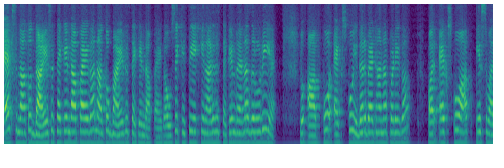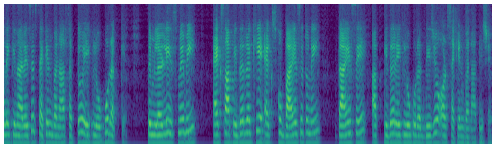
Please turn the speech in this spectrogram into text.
एक्स ना तो दाएँ से सेकंड आ पाएगा, ना तो बाएँ से सेकंड आ पाएगा। उसे किसी एक किनारे से सेकंड रहना ज़रूरी है। तो आपको एक्स को इधर बैठाना पड़ेगा और एक्स को आप इस वाले किनारे से सेकंड बना सकते हो एक लो को रख के। सिमिलरली इसमें भी एक्स आप इधर रखिए एक्स को बाएँ से तो नहीं, दाएँ से आप इधर एक लो को रख दीजिए और सेकंड बना दीजिए।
